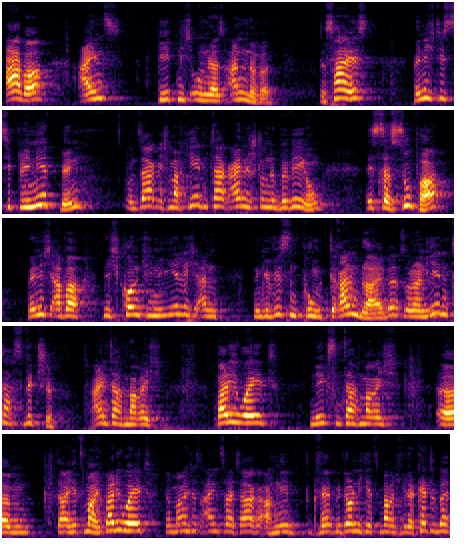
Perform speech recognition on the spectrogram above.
Aber eins geht nicht ohne das andere. Das heißt, wenn ich diszipliniert bin, und sage, ich mache jeden Tag eine Stunde Bewegung, ist das super. Wenn ich aber nicht kontinuierlich an einem gewissen Punkt dranbleibe, sondern jeden Tag switche. Einen Tag mache ich Bodyweight, nächsten Tag mache ich, ähm, sage ich jetzt mache ich Bodyweight, dann mache ich das ein, zwei Tage. Ach nee, gefällt mir doch nicht, jetzt mache ich wieder Kettlebell.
